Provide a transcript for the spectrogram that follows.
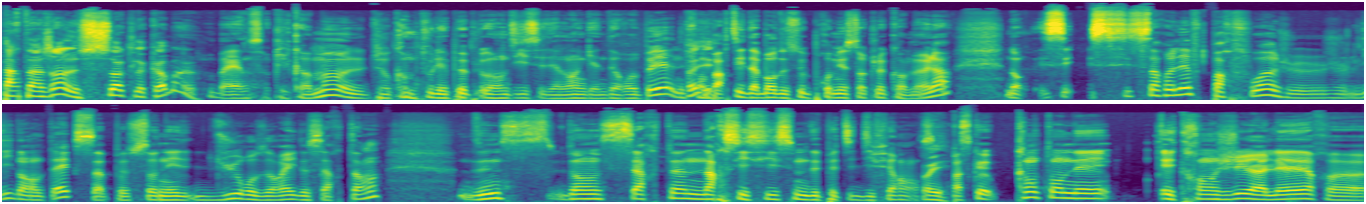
partageant un socle commun. Ben, un socle commun, tout comme tous les peuples ont dit, c'est des langues indo-européennes. Ils Oui. font partie d'abord de ce premier socle commun-là. Donc, ça relève parfois, je, je le dis dans le texte, ça peut sonner dur aux oreilles de certains, d'un certain narcissisme des petites différences. Oui. Parce que quand on est étranger à l'ère euh,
